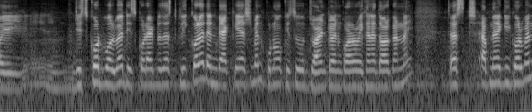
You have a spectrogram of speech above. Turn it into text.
ওই ডিসকোড বলবে ডিসকোড একটা জাস্ট ক্লিক করে দেন ব্যাকে আসবেন। কোনো কিছু জয়েন টয়েন করার এখানে দরকার নাই। জাস্ট আপনারা কি করবেন?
